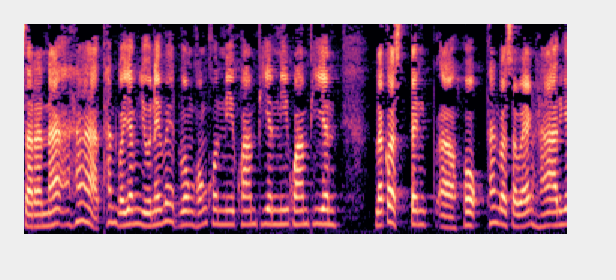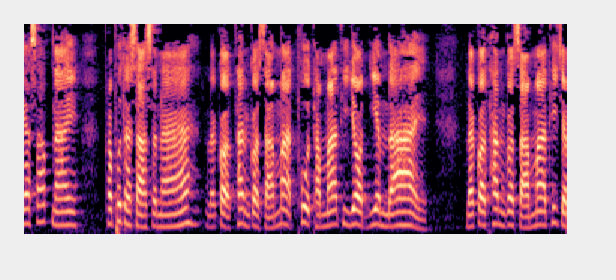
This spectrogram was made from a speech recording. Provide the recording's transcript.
สารณะห้าท่านก็ยังอยู่ในเวทวงของคนมีความเพียรมีความเพียร แล้วก็เป็นหกท่านก็สแสวงหาอริยทรัพย์ในพระพุทธศาสนา แล้วก็ท่านก็สามารถพูดธรรมะที่ยอดเยี่ยมได้ แล้วก็ท่านก็สามารถที่จะ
